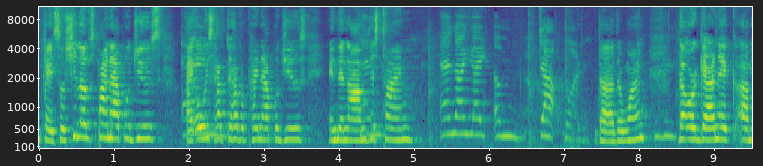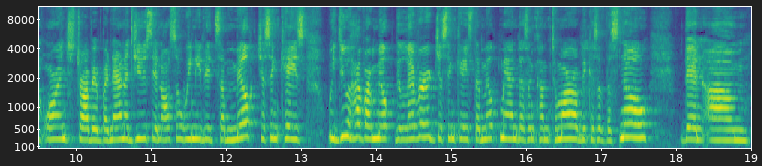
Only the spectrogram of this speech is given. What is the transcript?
Okay, so she loves pineapple juice. I always have to have a pineapple juice. And then um, this time... And I like um that one. The other one? Mm -hmm. The organic um, orange strawberry banana juice. And also we needed some milk just in case we do have our milk delivered. Just in case the milkman doesn't come tomorrow because of the snow. Then um,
